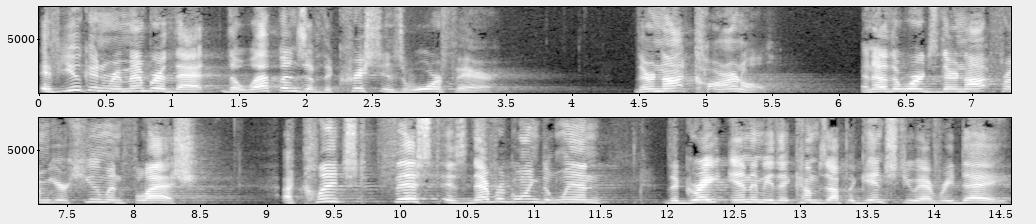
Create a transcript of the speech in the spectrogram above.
If you can remember that the weapons of the Christian's warfare, they're not carnal. In other words, they're not from your human flesh. A clenched fist is never going to win the great enemy that comes up against you every day.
